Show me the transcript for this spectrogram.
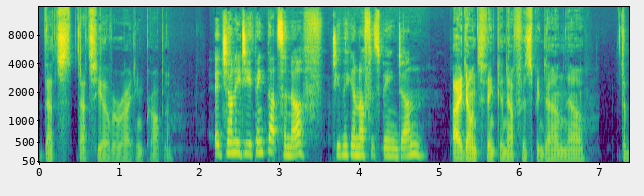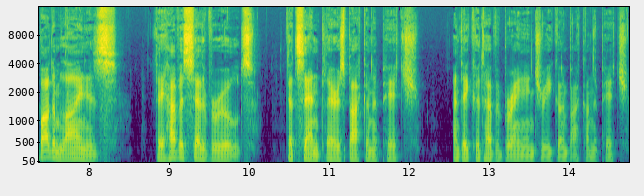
that's that's the overriding problem. Uh, Johnny, do you think that's enough? Do you think enough is being done? I don't think enough has been done, no. The bottom line is they have a set of rules that send players back on the pitch, and they could have a brain injury going back on the pitch.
